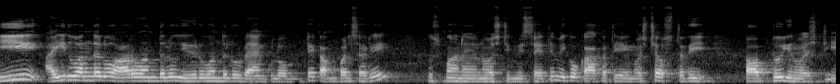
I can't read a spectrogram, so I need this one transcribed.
ఈ ఐదు వందలు ఆరు వందలు ఏడు వందలు ర్యాంకులో ఉంటే కంపల్సరీ ఉస్మానియా యూనివర్సిటీ మిస్ అయితే మీకు కాకతీయ యూనివర్సిటీ వస్తుంది. Top two university.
